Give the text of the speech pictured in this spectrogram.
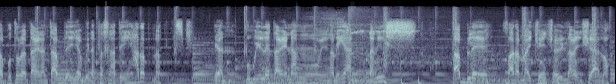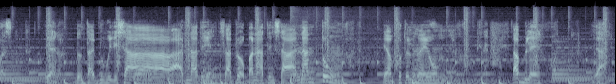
Nabutulan tayo ng table niya, binagtas natin yung harap, no? Yan, bumili tayo ng, ano yan, lanis, table, para may change oil na rin siya, no? Yan, doon tayo bumili sa, ano natin, sa tropa natin sa Nantong. Yan, putol na yung table. Yan.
